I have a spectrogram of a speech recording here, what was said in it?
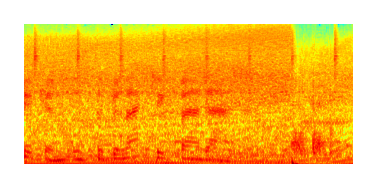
Chicken is the galactic badass.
